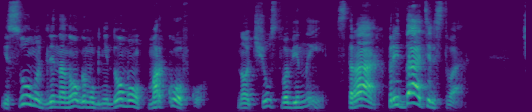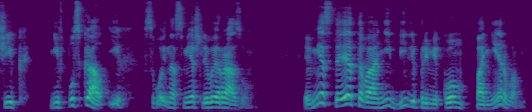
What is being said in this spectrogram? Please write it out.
и сунуть длинноногому гнедому морковку. Но чувство вины, страх, предательство... Чик не впускал их в свой насмешливый разум. И вместо этого они били прямиком по нервам.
